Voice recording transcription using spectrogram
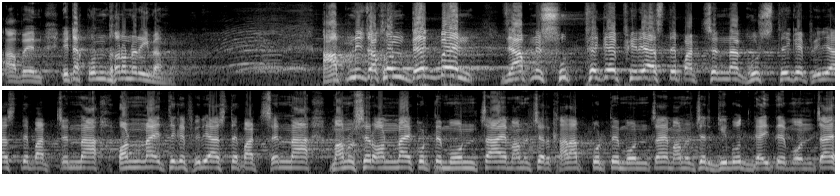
খাবেন। এটা কোন ধরনের ইমান আপনি যখন দেখবেন যে আপনি সুদ থেকে ফিরে আসতে পারছেন না ঘুষ থেকে ফিরে আসতে পারছেন না অন্যায় থেকে ফিরে আসতে পারছেন না মানুষের অন্যায় করতে মন চায় মানুষের খারাপ করতে মন চায় মানুষের গিবত গাইতে মন চায়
